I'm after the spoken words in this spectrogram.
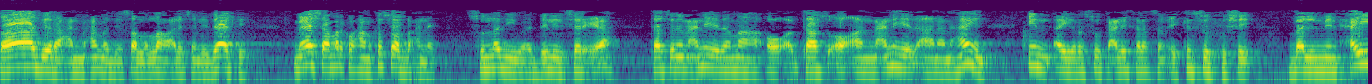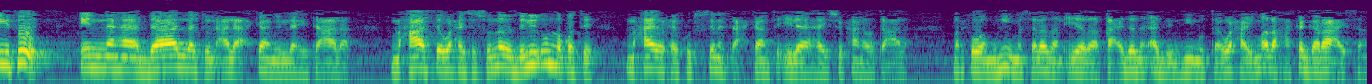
صاadرة عan mحamedi slى الlaه عليه وsلم لذاته meesha marka waxaan ka soo baxnay sunadii waa daliil sharci ah taasuna macnaheeda maaha taas oo aan macnaheeda aanan ahayn in ay rasuulka aليه الصلa sلام ay kasoo fushay bal min حayثu inaha dاlaة عalى أحكاam الlahi taعaalى maxaase waxayse sunada daliil u noqotee maxaa yeel waxay kutusinaysa axkaamta ilaahay subxaana wa tacaala. Marka waa muhiim masaladan iyada qaacidadan aad bay muhiim u tahay. Waxay madaxa ka garaacaysaa.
